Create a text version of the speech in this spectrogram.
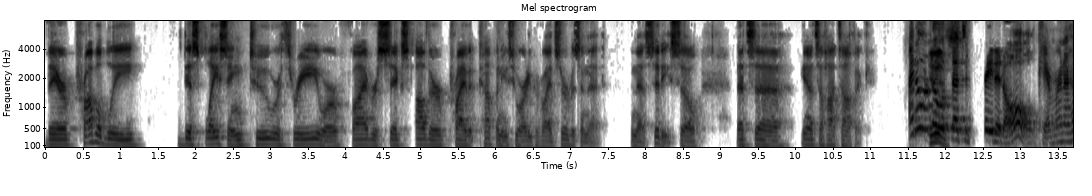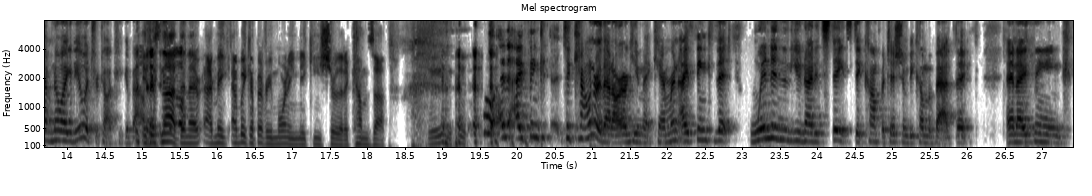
they're probably displacing two or three or five or six other private companies who already provide service in that in that city. So that's a uh, you know it's a hot topic. I don't know if that's a debate at all, Cameron. I have no idea what you're talking about. If it's not, then I, I, make I wake up every morning making sure that it comes up. well, and I think to counter that argument, Cameron, I think that when in the United States did competition become a bad thing? And I think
